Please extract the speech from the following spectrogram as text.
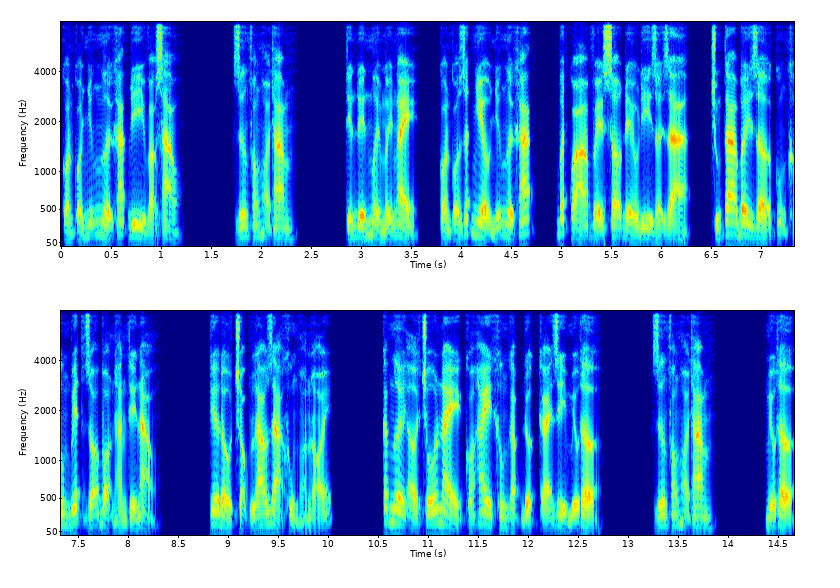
còn có những người khác đi vào sao? Dương phóng hỏi thăm. Tiến đến mười mấy ngày, còn có rất nhiều những người khác, bất quá về sau đều đi rời ra, chúng ta bây giờ cũng không biết rõ bọn hắn thế nào. Kia đầu chọc lão giả khủng hoảng nói. Các ngươi ở chỗ này có hay không gặp được cái gì miếu thờ? Dương phóng hỏi thăm. Miếu thờ?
